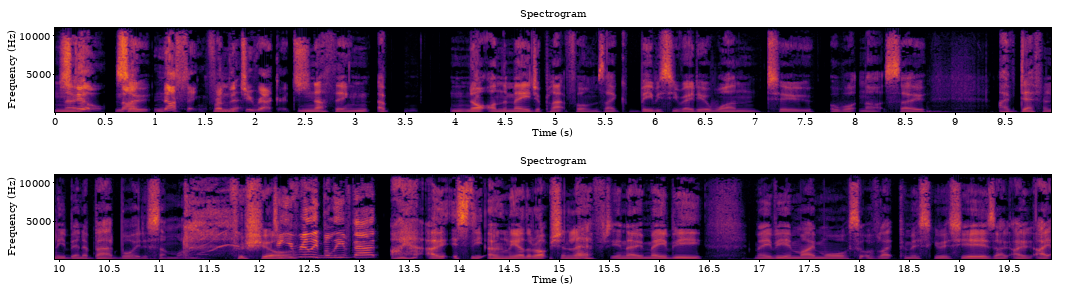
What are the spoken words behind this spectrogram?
no. Still, not so nothing from the two records. nothing. Uh, not on the major platforms like BBC Radio One, Two, or whatnot. So. I've definitely been a bad boy to someone, for sure. Do you really believe that? I, ha- I it's the only other option left. You know, maybe maybe in my more sort of like promiscuous years, I, I, I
